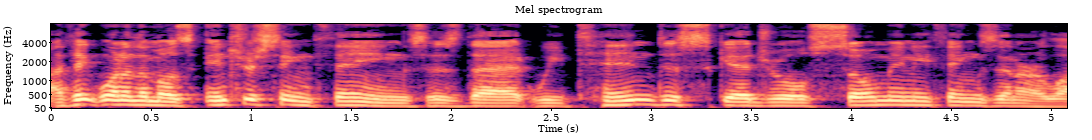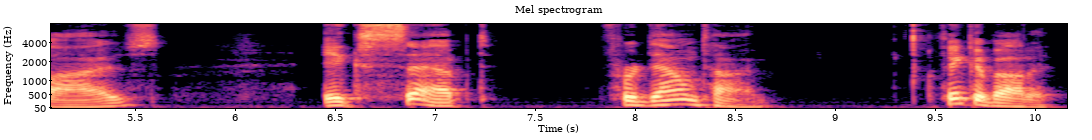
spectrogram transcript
I think one of the most interesting things is that we tend to schedule so many things in our lives except for downtime. Think about it.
